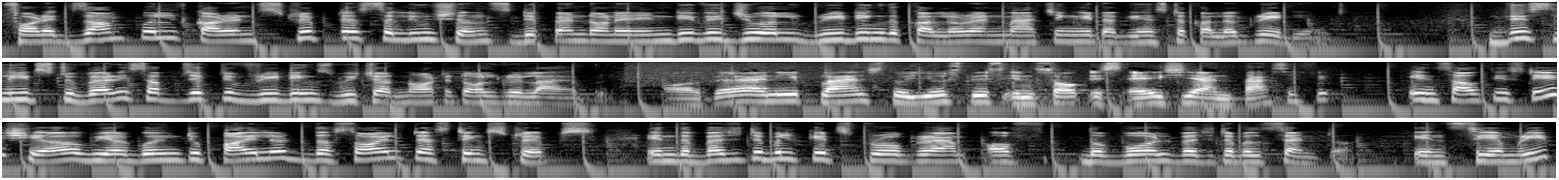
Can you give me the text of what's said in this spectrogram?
For example, current strip test solutions depend on an individual reading the color and matching it against a color gradient. This leads to very subjective readings which are not at all reliable. Are there any plans to use this in Southeast Asia and Pacific? In Southeast Asia, we are going to pilot the soil testing strips in the Vegetable Kits program of the World Vegetable Center in Siem Reap,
